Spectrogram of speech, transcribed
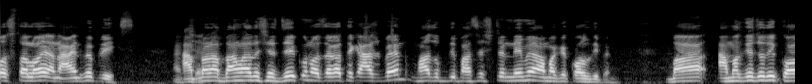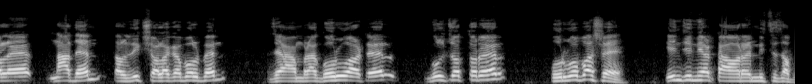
বস্তালয় অ্যান্ড আইন ফেব্রিক্স। আপনারা বাংলাদেশের যে কোনো জায়গা থেকে আসবেন মাধবদী বাস স্ট্যান্ড নেমে আমাকে কল দিবেন। বা আমাকে যদি কলে না দেন তাহলে রিক্সাওয়ালাকে বলবেন যে আমরা গরুয়াটের গুলচত্বরের পূর্ব পাশে ইঞ্জিনিয়ার টাওয়ারের নিচে যাব।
